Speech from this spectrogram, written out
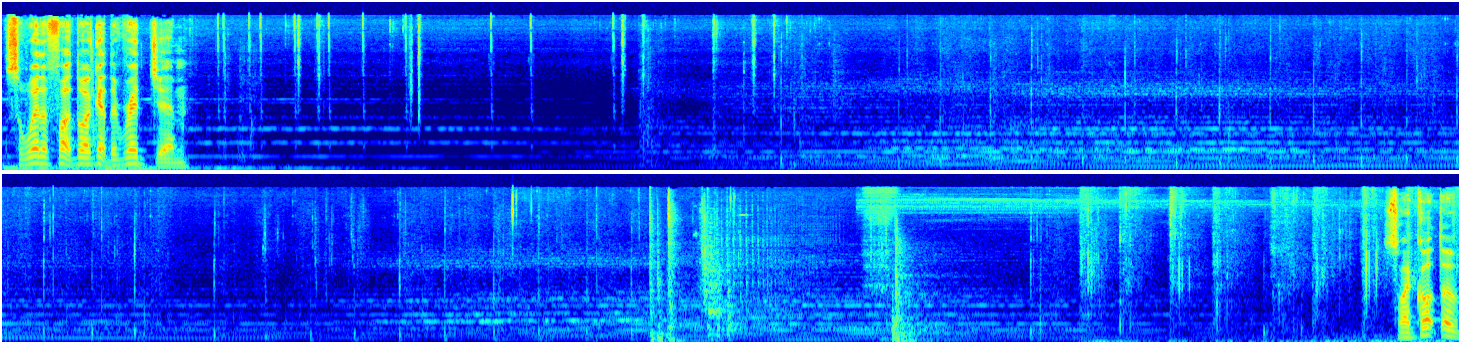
So where the fuck do I get the red gem? So I got the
